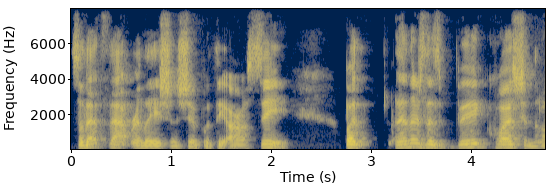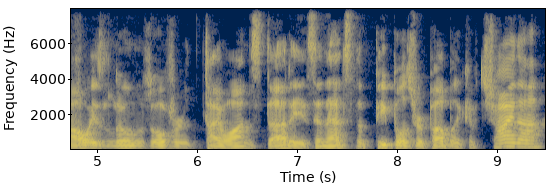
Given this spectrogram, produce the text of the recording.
So that's that relationship with the ROC. But then there's this big question that always looms over Taiwan studies, and that's the People's Republic of China,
